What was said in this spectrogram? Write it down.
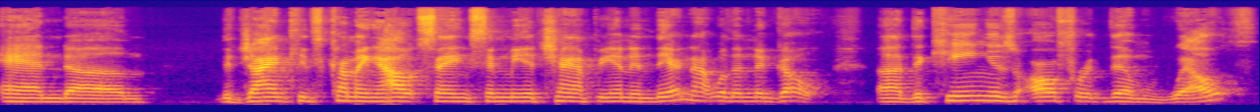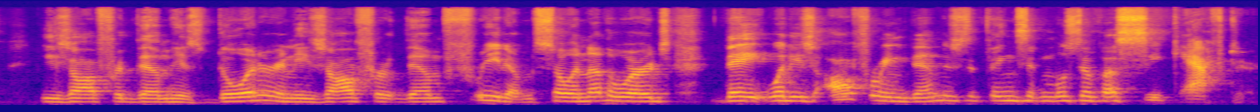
and um, the giant keeps coming out saying, "Send me a champion," and they're not willing to go. Uh, the king has offered them wealth He's offered them his daughter and he's offered them freedom. So, in other words, they what he's offering them is the things that most of us seek after.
